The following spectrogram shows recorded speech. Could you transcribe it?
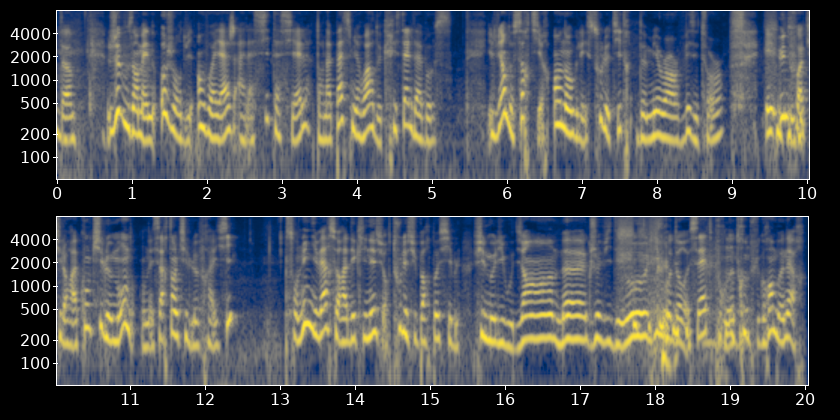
je vous emmène aujourd'hui en voyage à la Citaciel dans la passe miroir de Christelle Dabos. Il vient de sortir en anglais sous le titre The Mirror Visitor, et une fois qu'il aura conquis le monde, on est certain qu'il le fera ici, son univers sera décliné sur tous les supports possibles. Films hollywoodiens, mugs, jeux vidéo, livres de recettes, pour notre plus grand bonheur.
